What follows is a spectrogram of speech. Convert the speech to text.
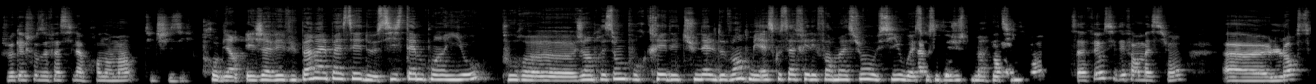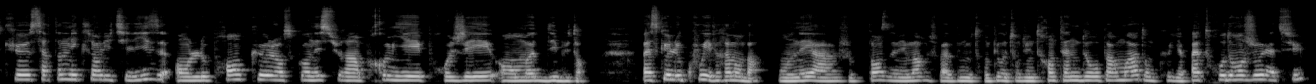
je veux quelque chose de facile à prendre en main, cheesy. Trop bien. Et j'avais vu pas mal passer de système.io pour, euh, j'ai l'impression, pour créer des tunnels de vente, mais est-ce que ça fait les formations aussi ou est-ce que c'était juste du marketing? Ça fait aussi des formations. Euh, lorsque certains de mes clients l'utilisent, on le prend que lorsqu'on est sur un premier projet en mode débutant. Parce que le coût est vraiment bas. On est à, je pense de mémoire, je vais pas me tromper, autour d'une trentaine d'euros par mois. Donc, il n'y a pas trop d'enjeux là-dessus.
